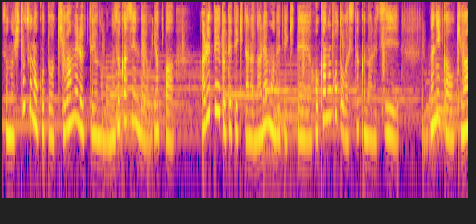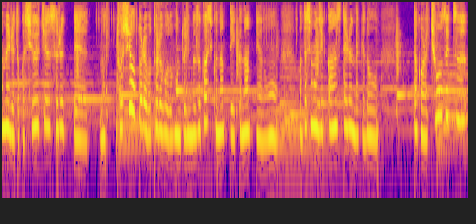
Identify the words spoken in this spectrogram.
その一つのことを極めるっていうのも難しいんだよ。やっぱある程度出てきたら慣れも出てきて他のことがしたくなるし何かを極めるとか集中するって、ま年を取れば取るほど本当に難しくなっていくなっていうのを私も実感してるんだけどだから超絶、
